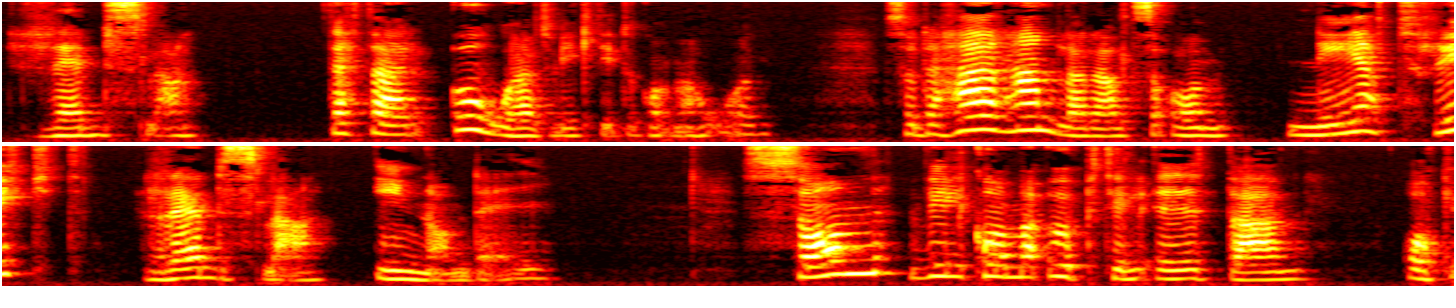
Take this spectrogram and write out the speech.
rädsla. Detta är oerhört viktigt att komma ihåg. Så det här handlar alltså om nedtryckt rädsla inom dig som vill komma upp till ytan och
